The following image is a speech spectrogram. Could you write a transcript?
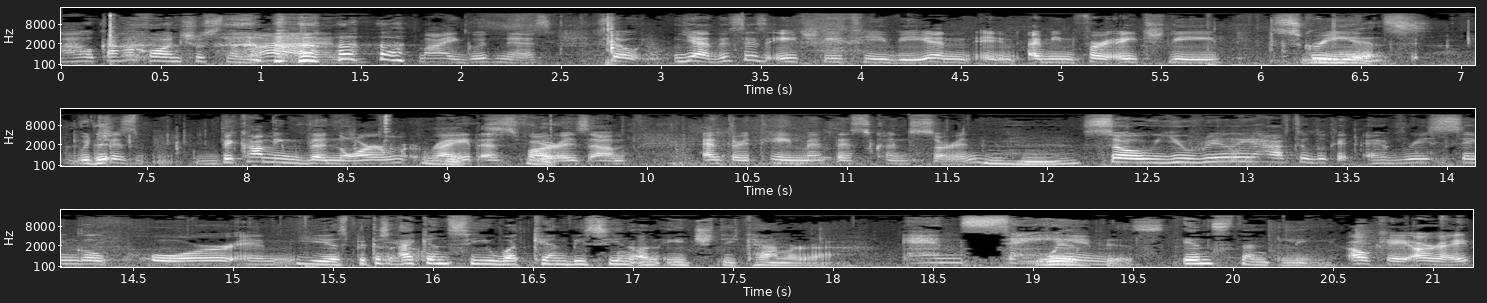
Wow, kaka-conscious naman. My goodness. So, yeah, this is HD TV, and it, I mean, for HD screens, Yes. which The- is becoming the norm, right, Yes, as far yes. as um, entertainment is concerned. Mm-hmm. So, you really have to look at every single pore and. Yes, because I can see what can be seen on HD camera Insane. with this instantly. Okay, all right.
